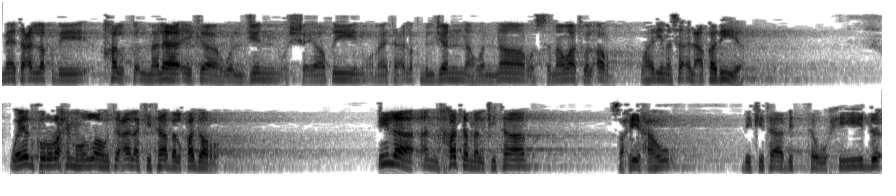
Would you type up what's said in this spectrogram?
فيما يتعلق بخلق الملائكة والجن والشياطين وما يتعلق بالجنة والنار والسماوات والأرض وهذه مسائل عقدية. ويذكر رحمه الله تعالى كتاب القدر. إلى أن ختم الكتاب صحيحه بكتاب التوحيد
